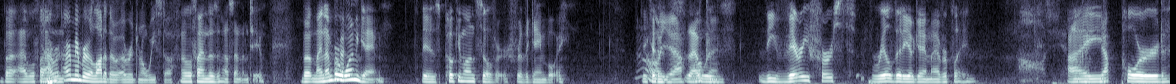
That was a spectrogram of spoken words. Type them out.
But I will I, re- find I remember a lot of the original Wii stuff. I will find those and I'll send them to you. But my number Okay. one game is Pokemon Silver for the Game Boy oh, because oh yeah. that okay. was the very first real video game I ever played. Oh. I Okay, yep. poured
